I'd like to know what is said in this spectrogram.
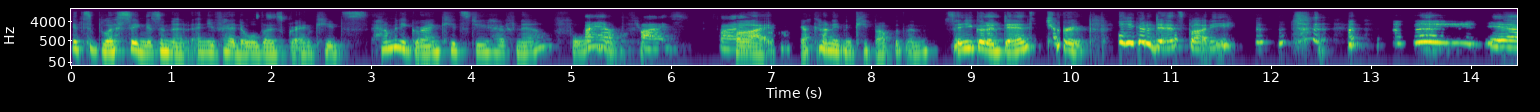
it's a blessing, isn't it? And you've had all those grandkids. How many grandkids do you have now? Four? I have five. Five. Five. I can't even keep up with them. So you got a dance troupe. You got a dance party. yeah.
